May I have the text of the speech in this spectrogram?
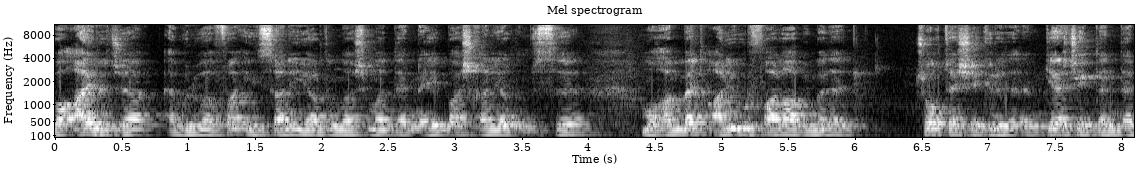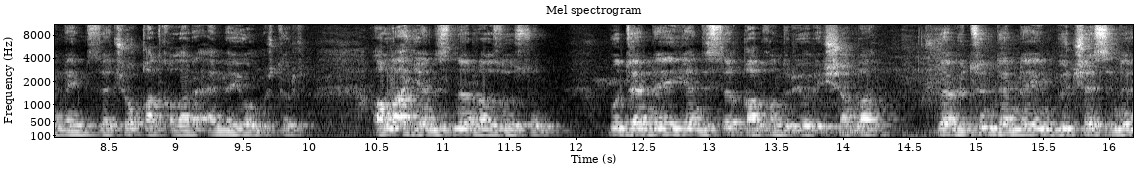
ve ayrıca Ebu Vefa İnsani Yardımlaşma Derneği Başkan Yardımcısı Muhammed Ali Urfalı abime de çok teşekkür ederim. Gerçekten derneğimize çok katkıları, emeği olmuştur. Allah kendisinden razı olsun. Bu derneği kendisi kalkındırıyor inşallah. Ve bütün derneğin bütçesini,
